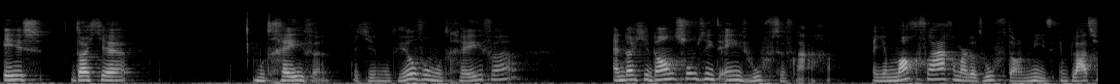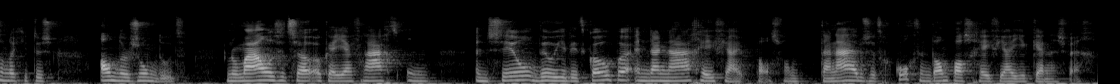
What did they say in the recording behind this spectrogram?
is dat je moet geven. Dat je moet heel veel moet geven. En dat je dan soms niet eens hoeft te vragen. En je mag vragen, maar dat hoeft dan niet. In plaats van dat je het dus andersom doet. Normaal is het zo, oké, jij vraagt om een sale, wil je dit kopen? En daarna geef jij pas. Want daarna hebben ze het gekocht en dan pas geef jij je kennis weg.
